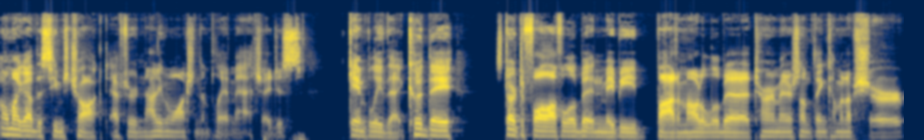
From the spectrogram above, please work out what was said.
oh my God, this team's chalked after not even watching them play a match. I just can't believe that. Could they start to fall off a little bit and maybe bottom out a little bit at a tournament or something coming up, sure,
